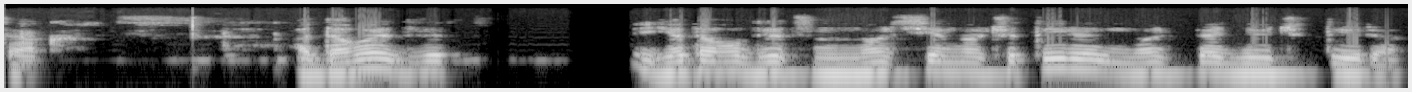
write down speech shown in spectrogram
Так. А давай две... Я давал две цены 0704, 0594.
